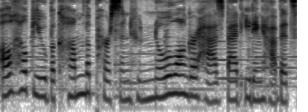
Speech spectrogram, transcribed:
I'll help you become the person who no longer has bad eating habits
